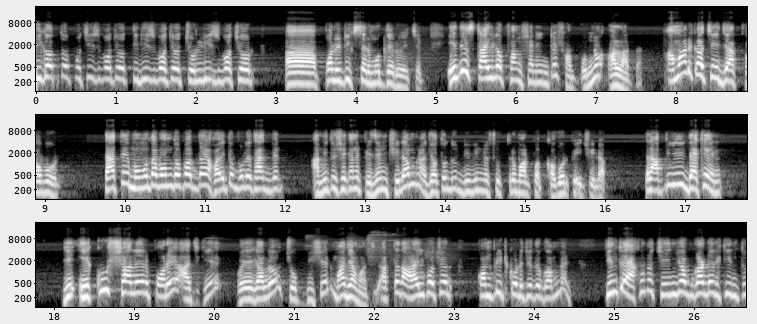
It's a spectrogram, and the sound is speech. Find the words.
বিগত পঁচিশ বছর, তিরিশ বছর, চল্লিশ বছর পলিটিক্স এর মধ্যে রয়েছে। এদের স্টাইল অফ ফাংশনিংটা সম্পূর্ণ আলাদা। আমার কাছে যা খবর, তাতে মমতা বন্দ্যোপাধ্যায় হয়তো বলে থাকবেন, আমি তো সেখানে প্রেজেন্ট ছিলাম না, যতদূর বিভিন্ন সূত্র মারফত খবর পেয়েছিলাম। তাহলে আপনি যদি দেখেন যে একুশ সালের পরে আজকে হয়ে গেল চব্বিশের মাঝামাঝি। অর্থাৎ আড়াই বছর কমপ্লিট করেছে তো গভর্নমেন্ট কিন্তু এখনও চেঞ্জ অফ গার্ডের কিন্তু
